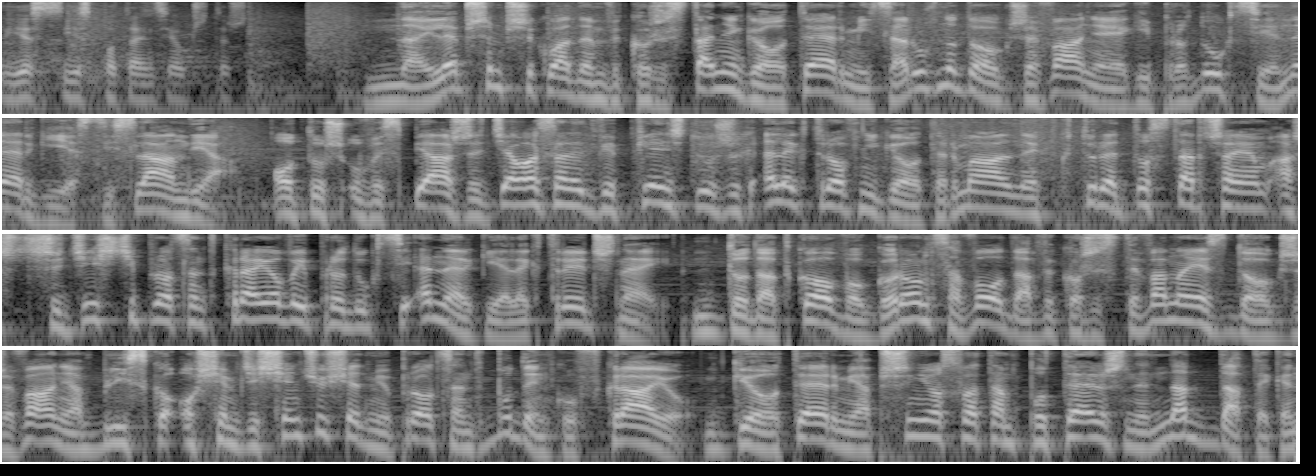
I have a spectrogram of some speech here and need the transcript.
jest, jest potencjał, czy też nie. Najlepszym przykładem wykorzystania geotermii zarówno do ogrzewania, jak i produkcji energii jest Islandia. Otóż u wyspiarzy działa zaledwie 5 dużych elektrowni geotermalnych, które dostarczają aż 30% krajowej produkcji energii elektrycznej. Dodatkowo gorąca woda wykorzystywana jest do ogrzewania blisko 87% budynków w kraju. Geotermia przyniosła tam potężny naddatek energii,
